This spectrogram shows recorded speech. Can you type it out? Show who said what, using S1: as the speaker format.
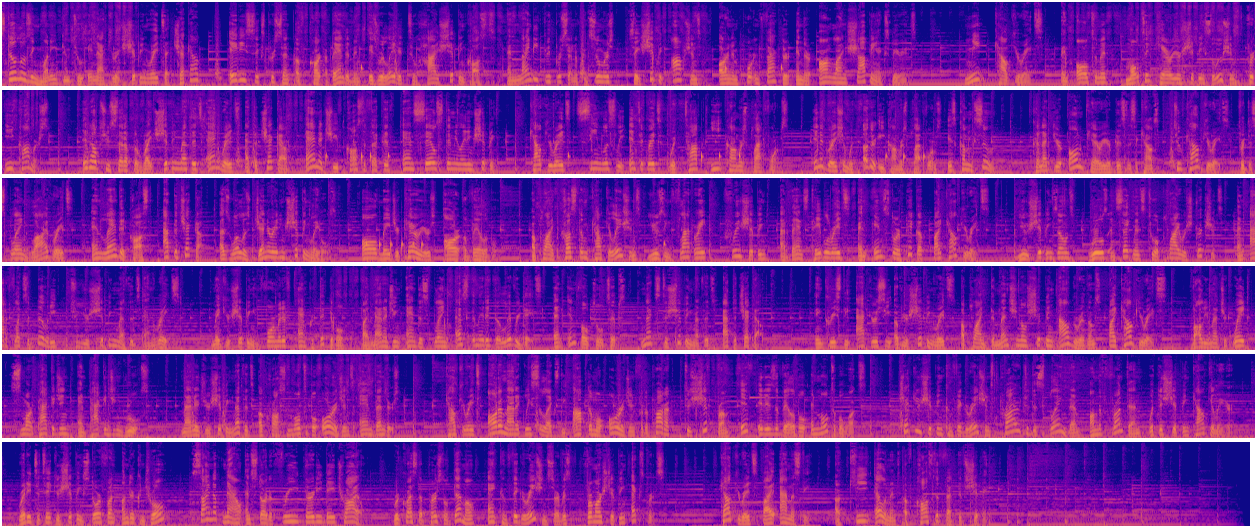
S1: Still losing money due to inaccurate shipping rates at checkout? 86% of cart abandonment is related to high shipping costs, and 93% of consumers say shipping options are an important factor in their online shopping experience. Meet Calcurates, an ultimate multi carrier shipping solution for e commerce. It helps you set up the right shipping methods and rates at the checkout and achieve cost effective and sales stimulating shipping. Calcurates seamlessly integrates with top e commerce platforms. Integration with other e commerce platforms is coming soon. Connect your own carrier business accounts to Calcurates for displaying live rates and landed cost at the checkout, as well as generating shipping labels. All major carriers are available. Apply custom calculations using flat rate, free shipping, advanced table rates, and in store pickup by Calcurates. Use shipping zones, rules, and segments to apply restrictions and add flexibility to your shipping methods and rates. Make your shipping informative and predictable by managing and displaying estimated delivery dates and info tooltips next to shipping methods at the checkout. Increase the accuracy of your shipping rates applying dimensional shipping algorithms by Calcurates, volumetric weight, smart packaging, and packaging rules. Manage your shipping methods across multiple origins and vendors Calcurates automatically selects the optimal origin for the product to ship from if it is available in multiple ones. Check your shipping configurations prior to displaying them on the front end with the shipping calculator. Ready to take your shipping storefront under control? Sign up now and start a free 30-day trial. Request a personal demo and configuration service from our shipping experts. Calcurates by Amasty, a key element of cost-effective shipping.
